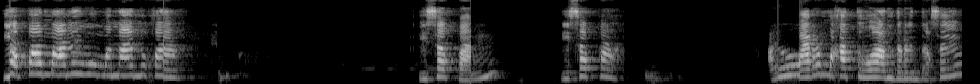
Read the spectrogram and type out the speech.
Isa pa, malay mo, manalo ka. Isa pa. Isa pa. Ano? Para maka 200 ako sa'yo.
